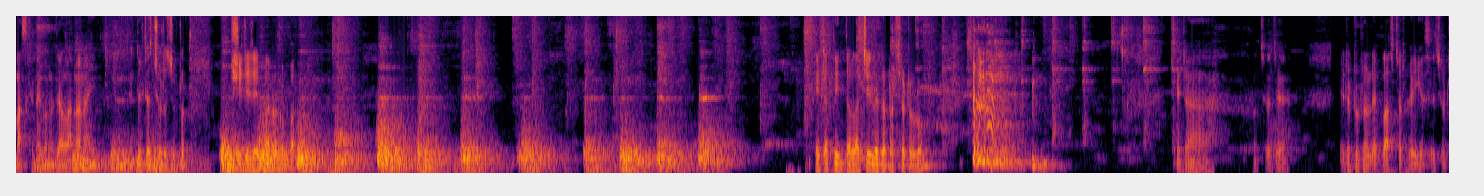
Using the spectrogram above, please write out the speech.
মাঝখানে কোনো জানলা নাই, দুইটা ছোট ছোট সিঁড়ির এপার ওপার। এটা তিনতলা চিলেকোঠার ছোট রুম এটা হচ্ছে যে এটা টোটালটাই প্লাস্টার হয়ে গেছে, ছোট।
